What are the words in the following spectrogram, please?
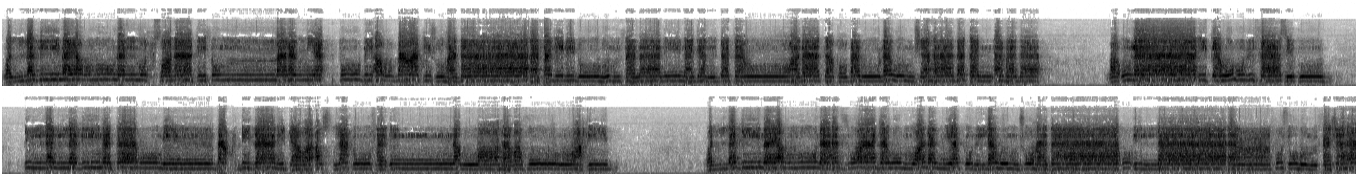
والذين يرمون المحصنات ثم لم يأتوا بأربعة شهداء فاجلدوهم ثمانين جلدة ولا تقبلوا لهم شهادة أبدا وأولئك هم الفاسقون إلا الذين تابوا من بعد ذلك وأصلحوا فإن الله غفور رحيم. والذين يرمون أزواجهم ولم يكن لهم شهداء إلا أنفسهم فشهادة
